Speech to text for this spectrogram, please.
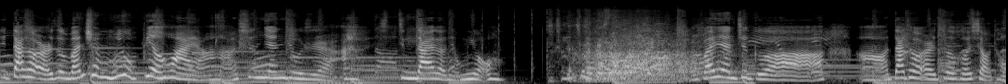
那大头儿子完全没有变化呀哈，瞬间就是啊惊呆了，有没有？我发现这个啊大头儿子和小头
